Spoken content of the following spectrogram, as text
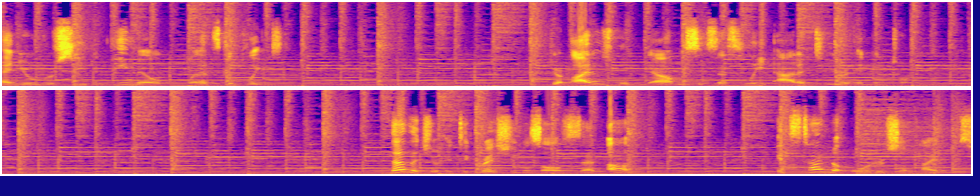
and you'll receive an email when it's complete. Your items will now be successfully added to your inventory. Now that your integration is all set up, it's time to order some items.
